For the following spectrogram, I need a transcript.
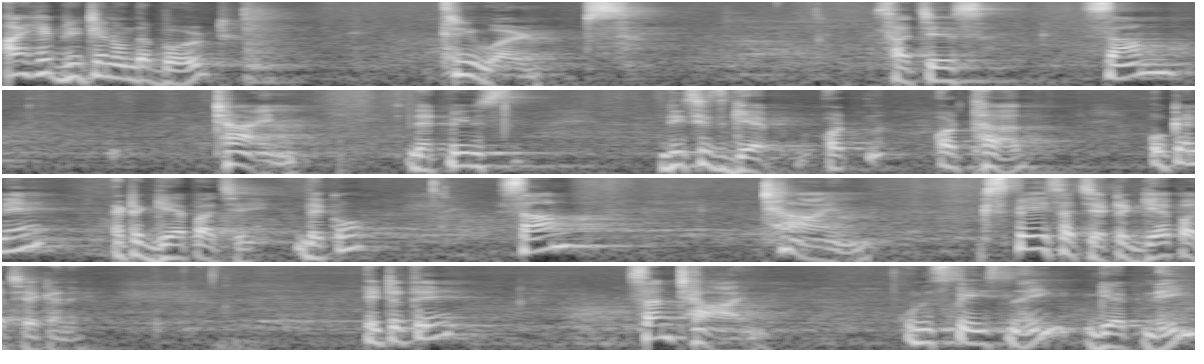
i have written on the board three words such as some time. That means this is gap. অর- অর্থাৎ ওখানে একটা গ্যাপ আছে। দেখো সাম টাইম স্পেস আছে, একটা গ্যাপ আছে এখানে। এটাতে সাম টাইম কোনো স্পেস নেই গ্যাপ নেই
